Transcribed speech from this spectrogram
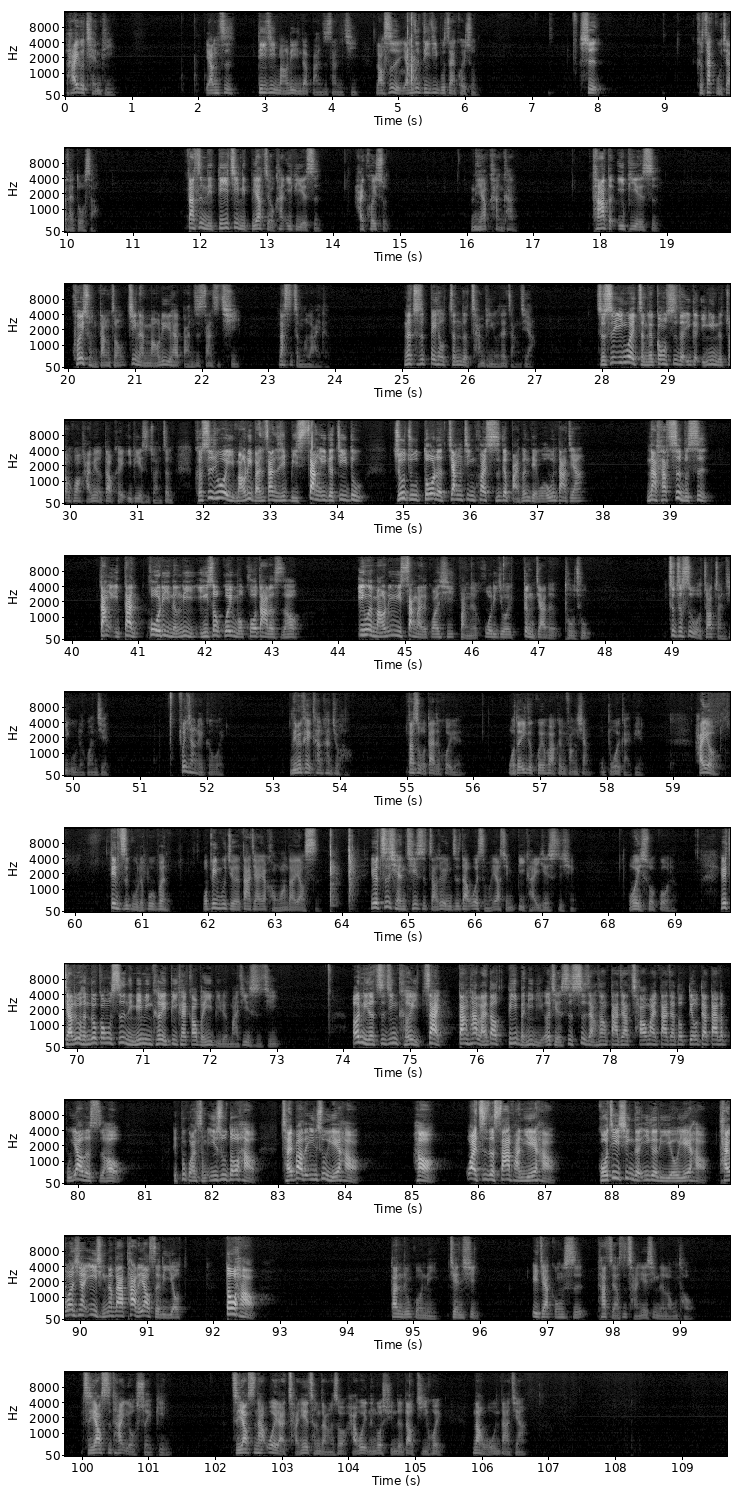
还有一个前提，杨志第一季毛利已经到百分之三十七。老师，杨志第一季不是在亏损？是，可是它股价才多少？但是你第一季你不要只有看 EPS，还亏损，你要看看它的 EPS 亏损当中，竟然毛利率还百分之三十七，那是怎么来的？那只是背后真的产品有在涨价，只是因为整个公司的一个营运的状况还没有到可以 EPS 转正。可是如果以毛利百分之三十七，比上一个季度足足多了将近快十个百分点，我问大家，那它是不是当一旦获利能力、营收规模扩大的时候，因为毛利率上来的关系，反而获利就会更加的突出？这就是我抓转机股的关键，分享给各位，你们可以看看就好。但是我带着会员，我的一个规划跟方向我不会改变。还有电子股的部分，我并不觉得大家要恐慌到要死。因为之前其实早就已经知道为什么要先避开一些事情，我也说过了。因为假如很多公司你明明可以避开高本益比的买进时机，而你的资金可以在当它来到低本利比，而且是市场上大家超卖、大家都丢掉、大家都不要的时候，你不管什么因素都好，财报的因素也好，好外资的沙盘也好，国际性的一个理由也好，台湾现在疫情让大家怕的要死的理由都好。但如果你坚信一家公司，它只要是产业性的龙头，只要是它有水平，只要是它未来产业成长的时候还会能够寻得到机会，那我问大家，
